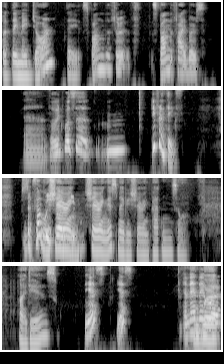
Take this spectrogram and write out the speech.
but they made yarn. They spun the th- spun the fibers. Uh, so it was mm, different things. So but people were sharing sharing this, maybe sharing patterns or ideas. Yes, yes. And then and they were, were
